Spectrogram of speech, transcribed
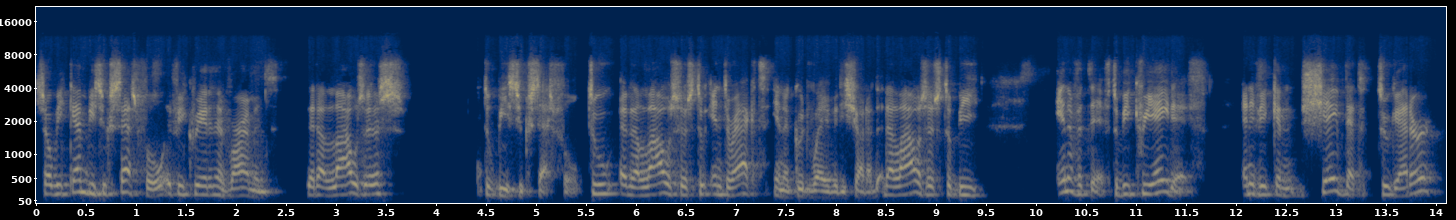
So we can be successful if we create an environment that allows us to be successful, to it allows us to interact in a good way with each other. It allows us to be innovative, to be creative. And if we can shape that together,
